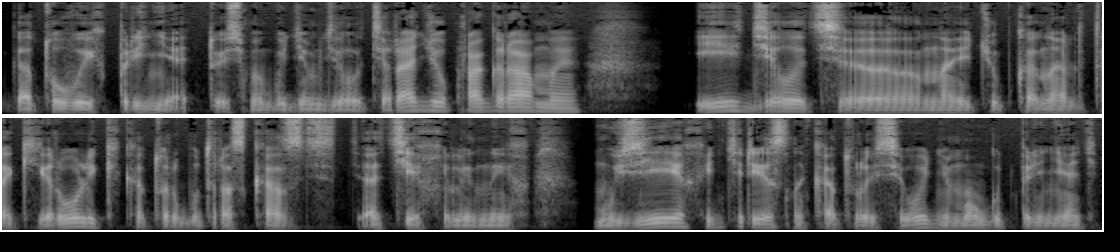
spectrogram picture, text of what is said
готовы их принять. То есть мы будем делать и радиопрограммы, и делать э, на YouTube-канале такие ролики, которые будут рассказывать о тех или иных музеях интересных, которые сегодня могут принять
